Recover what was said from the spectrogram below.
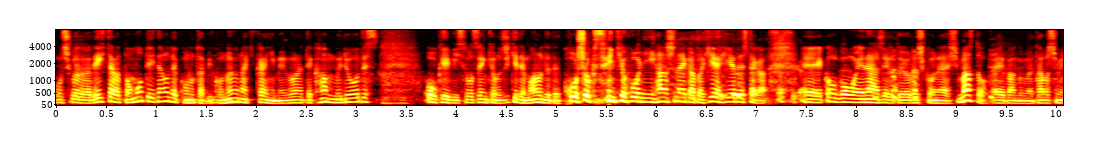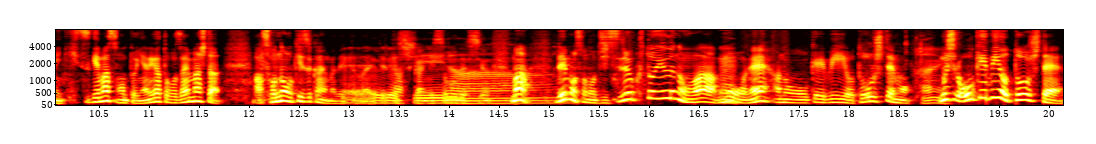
お仕事ができたらと思っていたのでこの度このような機会に恵まれて感無量です。OKB 総選挙の時期でもあるので公職選挙法に違反しないかとヒヤヒヤでしたが、えー今後もエナージェルとよろしくお願いしますと、えー番組を楽しみに聞き続けます。本当にありがとうございました。あそんなお気遣いまでいただいて、えー確かにそうですよ。まあでもその実力というのはええもうね、あの OKB を通しても、はい。むしろ OKB を通して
